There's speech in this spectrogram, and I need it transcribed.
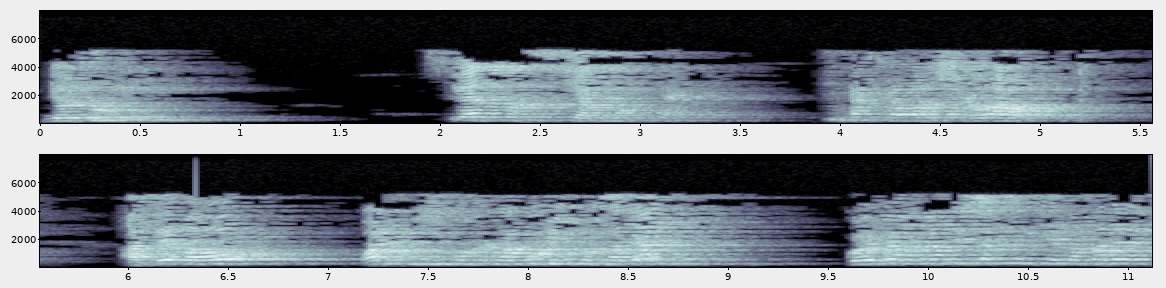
ndio tauhid. Sio nasikia moja katika washa wao asema o wale kaburi kwa sajani kwa hivyo anamaanisha mimi nikienda pale?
